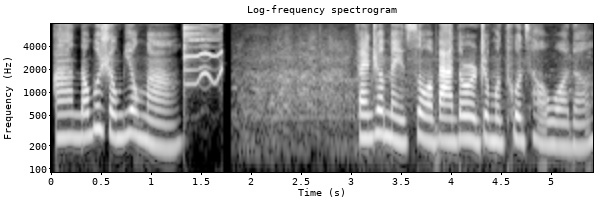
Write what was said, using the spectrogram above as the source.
啊，能不生病吗？反正每次我爸都是这么吐槽我的。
